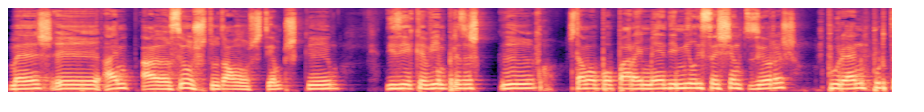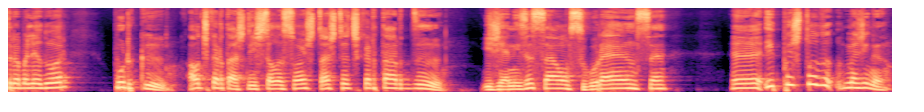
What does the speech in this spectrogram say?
Mas uh, há assim, um estudo há uns tempos que dizia que havia empresas que estavam a poupar em média 1600 euros por ano por trabalhador, porque ao descartar de instalações estás-te a descartar de higienização, segurança uh, e depois todo, imagina,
